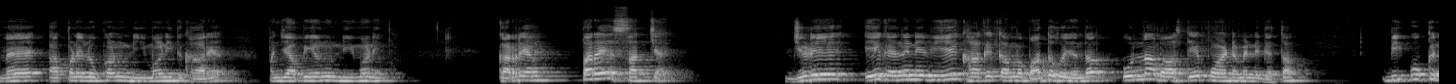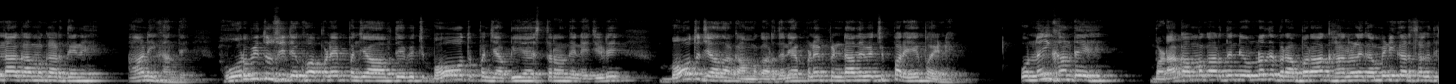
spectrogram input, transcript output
ਮੈਂ ਆਪਣੇ ਲੋਕਾਂ ਨੂੰ ਨੀਵਾਂ ਨਹੀਂ ਦਿਖਾ ਰਿਹਾ, ਪੰਜਾਬੀਆਂ ਨੂੰ ਨੀਵਾਂ ਨਹੀਂ ਕਰ ਰਿਹਾ, ਪਰ ਇਹ ਸੱਚ ਹੈ। ਜਿਹੜੇ ਇਹ ਕਹਿੰਦੇ ਨੇ ਵੀ ਇਹ ਖਾ ਕੇ ਕੰਮ ਵੱਧ ਹੋ ਜਾਂਦਾ, ਉਹਨਾਂ ਵਾਸਤੇ ਇਹ ਪੁਆਇੰਟ ਮੈਨੇ ਦਿੱਤਾ ਵੀ ਉਹ ਕਿੰਨਾ ਕੰਮ ਕਰਦੇ ਨੇ ਆ ਨਹੀਂ ਖਾਂਦੇ। ਹੋਰ ਵੀ ਤੁਸੀਂ ਦੇਖੋ ਆਪਣੇ ਪੰਜਾਬ ਦੇ ਵਿੱਚ ਬਹੁਤ ਪੰਜਾਬੀ ਇਸ ਤਰ੍ਹਾਂ ਦੇ ਨੇ ਜਿਹੜੇ ਬਹੁਤ ਜ਼ਿਆਦਾ ਕੰਮ ਕਰਦੇ ਨੇ, ਆਪਣੇ ਪਿੰਡਾਂ ਦੇ ਵਿੱਚ ਭਰੇ ਪਏ ਨੇ, ਉਹ ਨਹੀਂ ਖਾਂਦੇ ਇਹ। ਬੜਾ ਕੰਮ ਕਰਦੇ ਨੇ, ਉਹਨਾਂ ਦੇ ਬਰਾਬਰ ਆ, ਖਾਣ ਵਾਲੇ ਕੰਮ ਹੀ ਨਹੀਂ ਕਰ ਸਕਦੇ।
